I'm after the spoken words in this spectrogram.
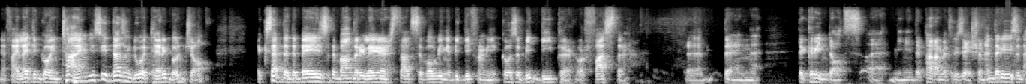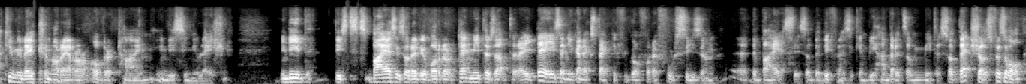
If I let it go in time, you see it doesn't do a terrible job, except that the base, the boundary layer starts evolving a bit differently. It goes a bit deeper or faster uh, than the green dots, uh, meaning the parameterization. And there is an accumulation or error over time in this simulation. Indeed, this bias is already of order of 10 meters after eight days, and you can expect if you go for a full season, Uh, the biases of the difference it can be hundreds of meters. So that shows, first of all,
